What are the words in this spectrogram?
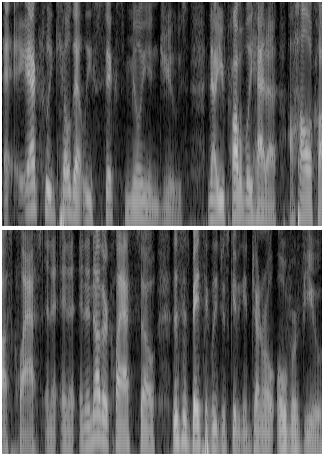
It actually killed at least six million Jews. Now, you've probably had a, a Holocaust class in, a, in, a, in another class, so this is basically just giving a general overview.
